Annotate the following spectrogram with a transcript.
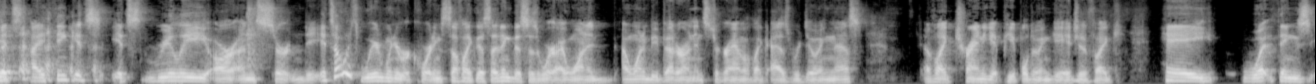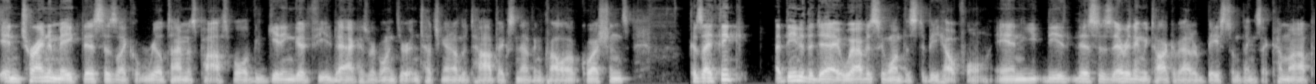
it's I think it's it's really our uncertainty. It's always weird when you're recording stuff like this. I think this is where I wanted I want to be better on Instagram of like as we're doing this, of like trying to get people to engage of like, hey, what things and trying to make this as like real time as possible, of getting good feedback as we're going through it and touching on other topics and having follow-up questions. Because I think at the end of the day, we obviously want this to be helpful. And you, this is everything we talk about are based on things that come up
